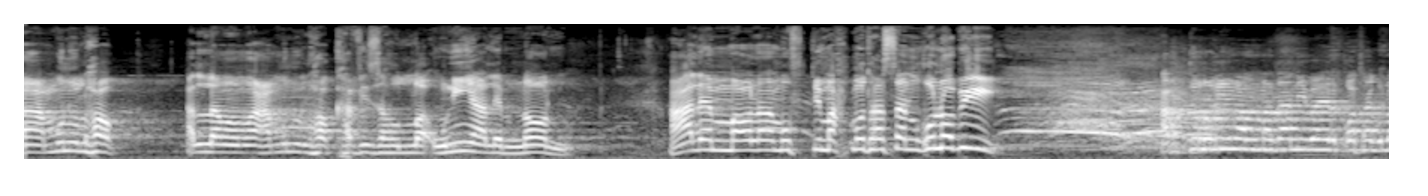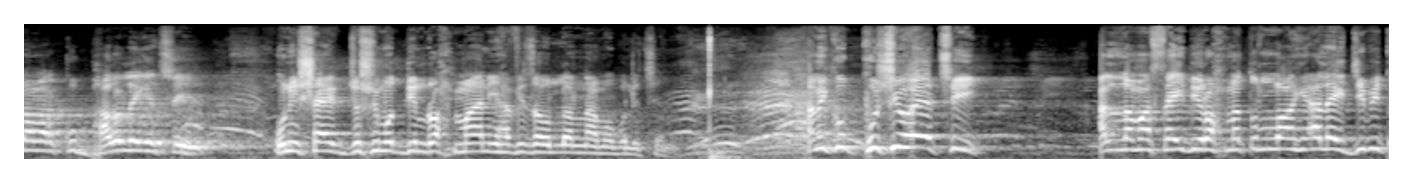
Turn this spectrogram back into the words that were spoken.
মামুনুল হক, আল্লামা মামুনুল হক হাফিজাহুল্লাহ, উনি আলেম নন। আলেম মাওলানা মুফতি মাহমুদ হাসান গুনবী আব্দুর রহিম আল মাদানী ভাইয়ের কথাগুলো আমার খুব ভালো লেগেছে। উনি শাহেক জসিমুদ্দিন রহমানি হাফিজাউল্লাহর নামও বলেছেন। আমি খুব খুশি হয়েছি। আল্লামা সাইদি রহমতুল্লাহ আলাই জীবিত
